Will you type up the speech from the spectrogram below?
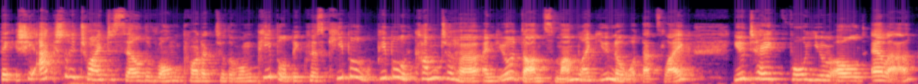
they, she actually tried to sell the wrong product to the wrong people because people people would come to her and you're a dance mom, like you know what that's like. You take four year old Ella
